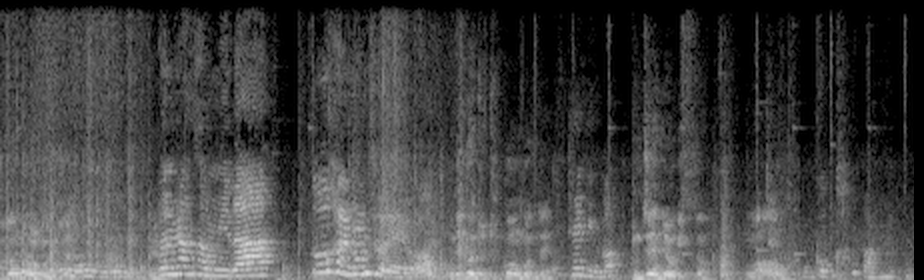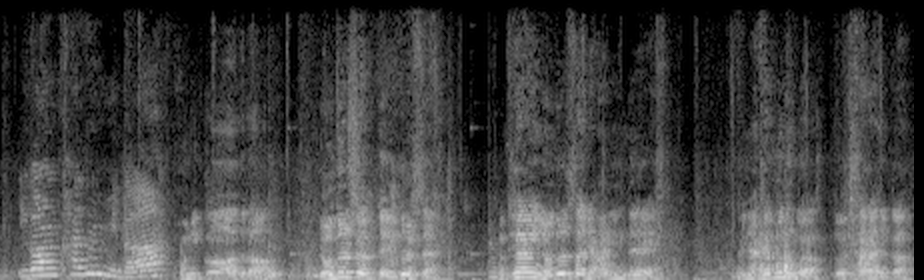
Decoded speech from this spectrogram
구성품을 보여주자. 설명서입니다. 또 설명서예요. 근데 이것도 두꺼운 건데? 책인가? 문제는 여기 있어. 와우. 이거 카드 아니야? 이건 카드입니다. 보니까 아들아 8살부터 8살 그럼 태양이 8살이 아닌데 그냥 해보는 거야 너 잘하니까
